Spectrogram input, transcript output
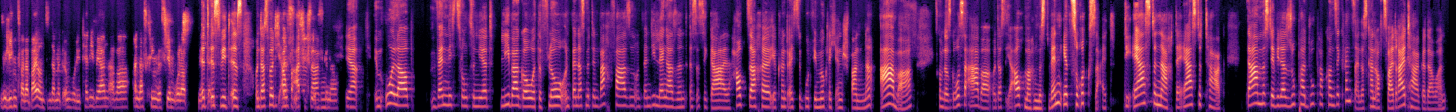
Wir liegen zwar dabei und sind damit irgendwo die Teddybären, aber anders kriegen wir es hier im Urlaub nicht. Es ist, wie es ist. Und das würde ich auch für alle sagen. Genau. Ja, im Urlaub wenn nichts funktioniert, lieber go with the flow. Und wenn das mit den Wachphasen und wenn die länger sind, es ist egal. Hauptsache, ihr könnt euch so gut wie möglich entspannen. Ne? Aber, jetzt kommt das große Aber und das ihr auch machen müsst, wenn ihr zurück seid, die erste Nacht, der erste Tag, da müsst ihr wieder super duper konsequent sein. Das kann auch zwei, drei Tage dauern.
